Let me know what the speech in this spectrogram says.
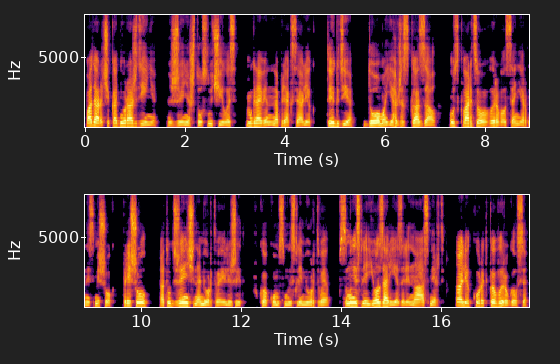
подарочек ко дню рождения». «Женя, что случилось?» – мгновенно напрягся Олег. «Ты где?» «Дома, я же сказал». У Скворцова вырвался нервный смешок. Пришел, а тут женщина мертвая лежит. В каком смысле мертвая? В смысле ее зарезали насмерть. Олег коротко выругался.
